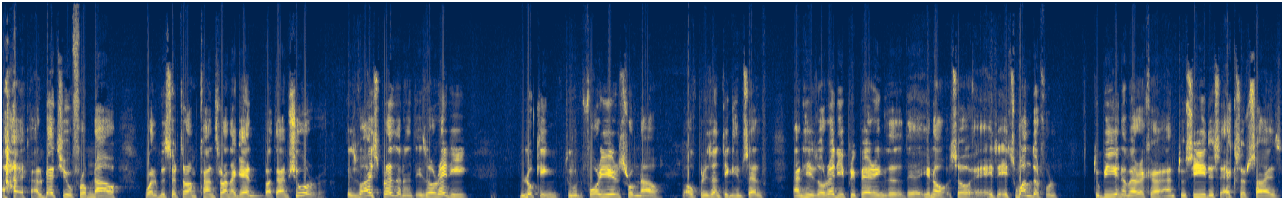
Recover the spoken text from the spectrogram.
I, i'll bet you from now well mr trump can't run again but i'm sure his vice president is already looking to four years from now of presenting himself and he's already preparing the, the you know so it, it's wonderful to be in america and to see this exercise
